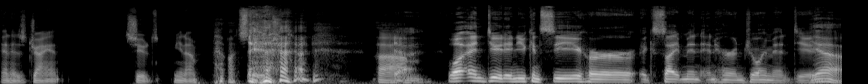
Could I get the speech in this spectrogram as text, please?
and his giant suits you know on stage um yeah. Well, and dude, and you can see her excitement and her enjoyment, dude. Yeah.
